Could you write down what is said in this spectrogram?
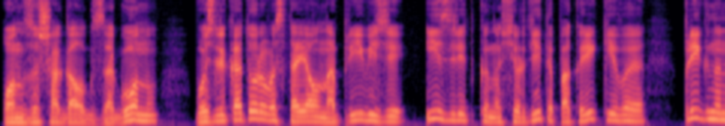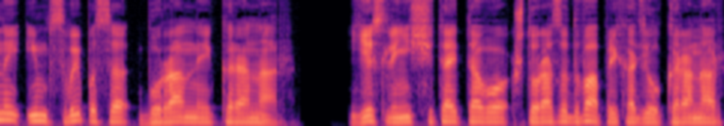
Он зашагал к загону, возле которого стоял на привязи, изредка, но сердито покрикивая, пригнанный им с выпаса буранный коронар. Если не считать того, что раза два приходил коронар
